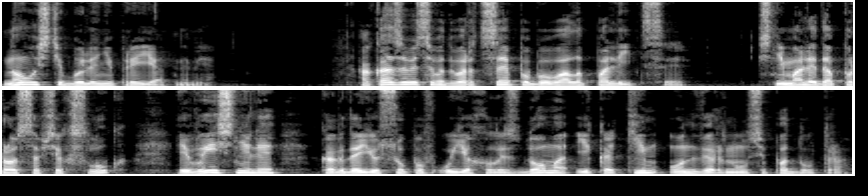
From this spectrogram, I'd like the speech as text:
Новости были неприятными. Оказывается, во дворце побывала полиция. Снимали допрос со всех слуг и выяснили, когда Юсупов уехал из дома и каким он вернулся под утро.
